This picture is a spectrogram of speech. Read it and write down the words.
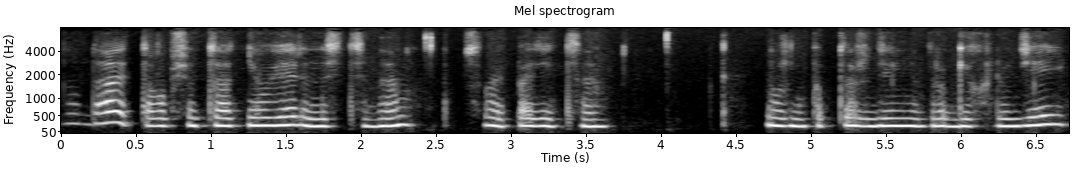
Ну да, это, в общем-то, от неуверенности, да, в своей позиции. Нужно подтверждение других людей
